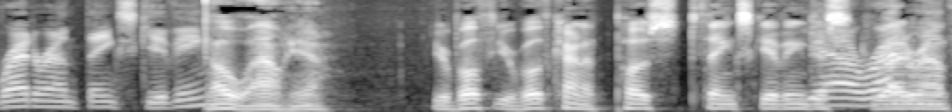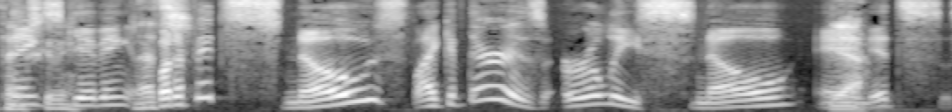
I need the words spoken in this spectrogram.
right around Thanksgiving. Oh wow, yeah. You're both you're both kind of post Thanksgiving, yeah, just right, around Thanksgiving. But if it snows, like if there is early snow and Yeah. it's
